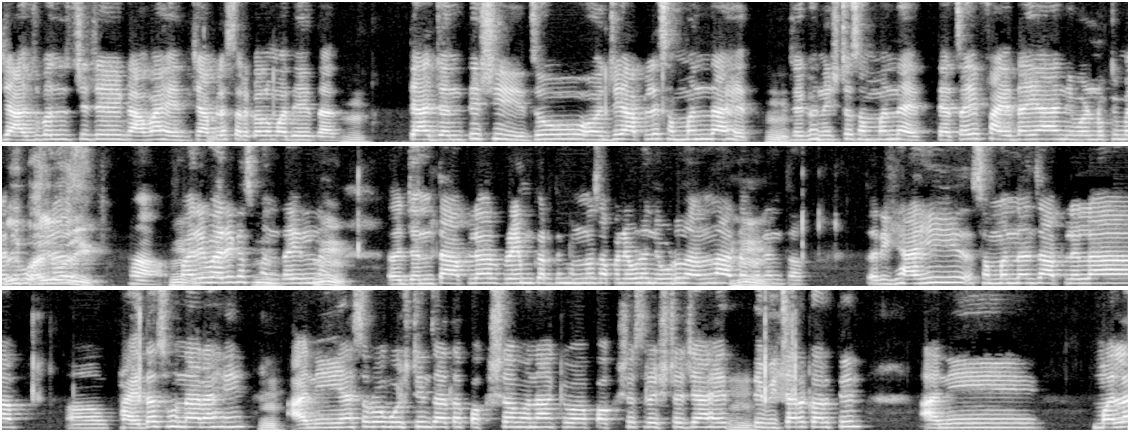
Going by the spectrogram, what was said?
जे आजूबाजूचे जे गाव आहेत जे आपल्या सर्कलमध्ये येतात. त्या जनतेशी जो जे आपले संबंध आहेत. जे घनिष्ठ संबंध आहेत त्याचाही फायदा या निवडणुकीमध्ये म्हणजे होईल पारिवारिक हा हं. पारिवारिकच म्हणता येईल ना जनता आपल्यावर प्रेम करते म्हणूनच आपण एवढं निवडून आलो ना आतापर्यंत तर ह्याही संबंधांचा आपल्याला फायदाच होणार आहे. आणि या सर्व गोष्टींचा आता पक्ष म्हणा किंवा पक्षश्रेष्ठ जे आहेत. ते विचार करतील आणि मला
